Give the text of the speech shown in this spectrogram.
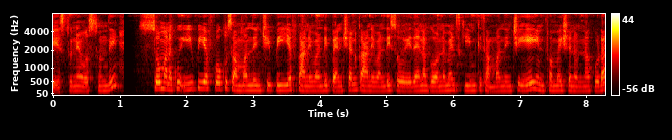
చేస్తూనే వస్తుంది. సో మనకు ఈపీఎఫ్ఓకు సంబంధించి పీఎఫ్ కానివ్వండి పెన్షన్ కానివ్వండి సో ఏదైనా గవర్నమెంట్ స్కీమ్కి సంబంధించి ఏ ఇన్ఫర్మేషన్ ఉన్నా కూడా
